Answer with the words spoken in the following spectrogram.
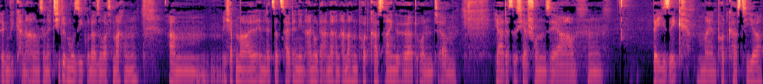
irgendwie, keine Ahnung, so eine Titelmusik oder sowas machen. Ähm, ich habe mal in letzter Zeit in den ein oder anderen anderen Podcast reingehört und ähm, ja, das ist ja schon sehr hm, Basic, mein Podcast hier.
